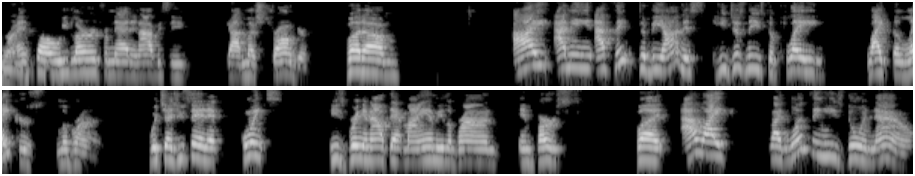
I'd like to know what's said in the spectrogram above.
Right. And so he learned from that and obviously got much stronger. But um I I mean, I think to be honest, he just needs to play like the Lakers LeBron, which as you said at points he's bringing out that Miami LeBron in bursts. But I like like one thing he's doing now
